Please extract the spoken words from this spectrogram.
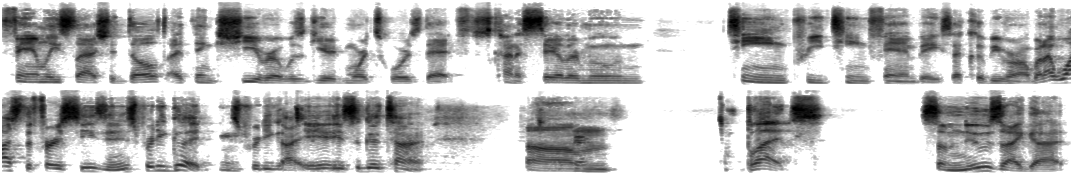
family slash adult. I think She-Ra was geared more towards that kind of Sailor Moon teen preteen fan base. I could be wrong, but I watched the first season. It's pretty good. It's mm. pretty. It's a good time. Um, okay. but some news I got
